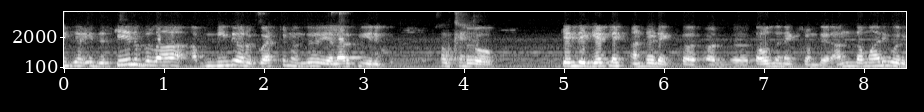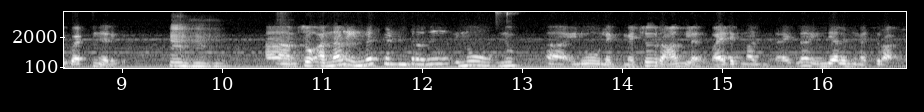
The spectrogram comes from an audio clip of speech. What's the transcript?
இது இது ஸ்கேலபிளா அப்படின்னு ஒரு கொஸ்டின் வந்து எல்லாருக்கும் இருக்கு. So can they get like hundred X or thousand X from there அந்த மாதிரி ஒரு கொஸ்டின் இருக்கு. ஸோ அதனால இன்வெஸ்ட்மெண்ட்ன்றது இன்னும் இன்னும் ஆஹ் இன்னும் லைக் மெச்சூர் ஆகல. பயோடெக்னாலஜி சைட்ல இந்தியாவில் இன்னும் மெச்சூர் ஆகல.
